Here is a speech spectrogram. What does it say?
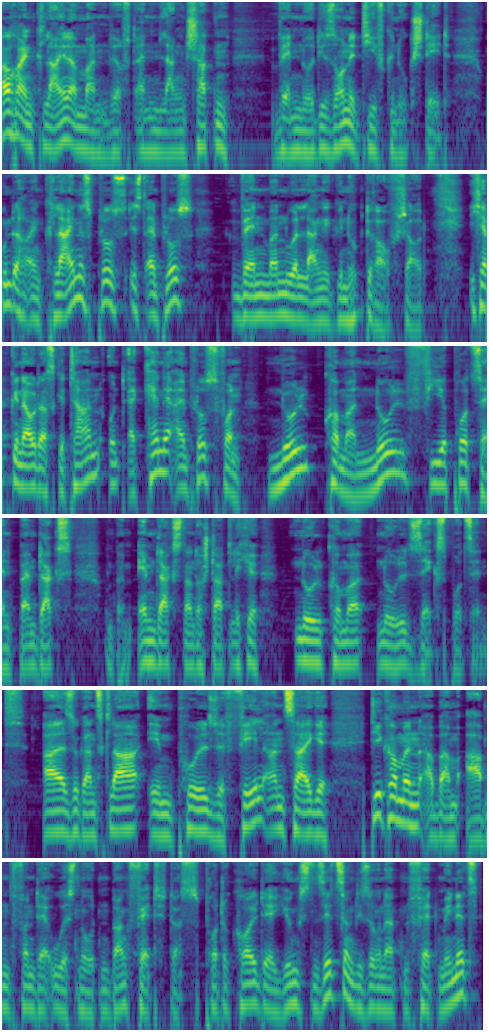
Auch ein kleiner Mann wirft einen langen Schatten, wenn nur die Sonne tief genug steht. Und auch ein kleines Plus ist ein Plus, wenn man nur lange genug draufschaut. Ich habe genau das getan und erkenne ein Plus von 0,04 Prozent beim DAX und beim MDAX dann der stattliche 0,06 Prozent. Also ganz klar, Impulse Fehlanzeige, die kommen aber am Abend von der US-Notenbank Fed. Das Protokoll der jüngsten Sitzung, die sogenannten Fed Minutes,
